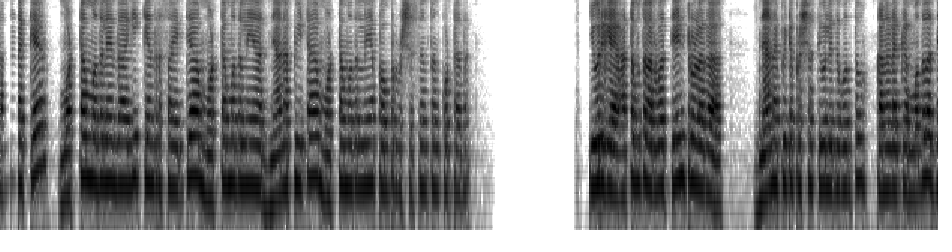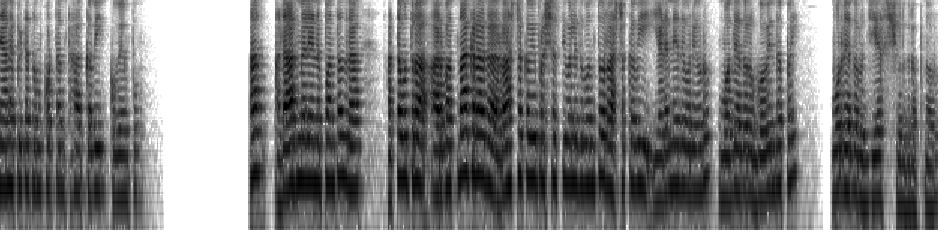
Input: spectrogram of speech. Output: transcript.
ಕನ್ನಡಕ್ಕೆ ಮೊಟ್ಟ ಮೊದಲನೇದಾಗಿ ಕೇಂದ್ರ ಸಾಹಿತ್ಯ, ಮೊಟ್ಟ ಮೊದಲನೆಯ ಜ್ಞಾನಪೀಠ, ಮೊಟ್ಟ ಮೊದಲನೆಯ ಪಂಪ ಪ್ರಶಸ್ತಿನ ತಂದುಕೊಟ್ಟಾರ. ಇವರಿಗೆ ಹತ್ತೊಂಬತ್ತು ಅರವತ್ತೆಂಟರೊಳಗ ಜ್ಞಾನಪೀಠ ಪ್ರಶಸ್ತಿ ಒಲಿದು ಬಂತು? ಕನ್ನಡಕ್ಕೆ ಮೊದಲ ಜ್ಞಾನಪೀಠ ತಂದುಕೊಟ್ಟಂತಹ ಕವಿ ಕುವೆಂಪು. ಆ, ಅದಾದ್ಮೇಲೆ ಏನಪ್ಪಾ ಅಂತಂದ್ರ ಹತ್ತೊಂಬತ್ತರ ಅರವತ್ನಾಲ್ಕರಾಗ ರಾಷ್ಟ್ರಕವಿ ಪ್ರಶಸ್ತಿ ಒಲಿದು ಬಂತು? ರಾಷ್ಟ್ರಕವಿ ಎರಡನೇದವರು ಇವರು ಮೊದಲನೇದವರು ಗೋವಿಂದ ಪೈ ಮೂರನೇದವರು ಜಿ ಎಸ್ ಶಿವರುದ್ರಪ್ಪನವರು.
